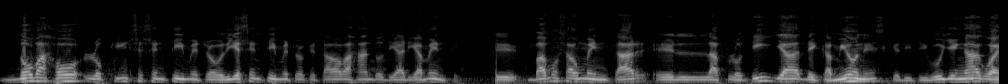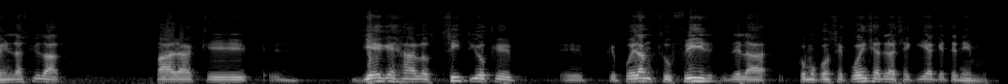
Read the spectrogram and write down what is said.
no bajó los 15 centímetros o 10 centímetros que estaba bajando diariamente. Eh, vamos a aumentar la flotilla de camiones que distribuyen agua en la ciudad para que eh, llegues a los sitios que, eh, que puedan sufrir de la, como consecuencia de la sequía que tenemos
